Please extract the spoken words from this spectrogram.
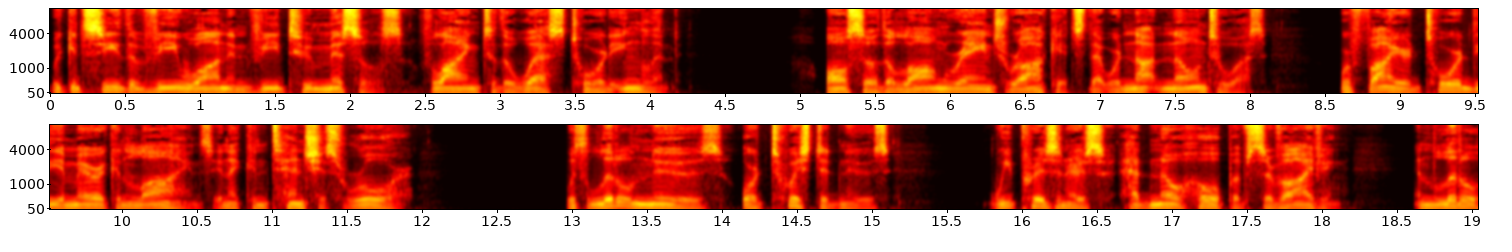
we could see the V 1 and V 2 missiles flying to the west toward England. Also, the long range rockets that were not known to us were fired toward the American lines in a contentious roar. with little news or twisted news, we prisoners had no hope of surviving, and little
